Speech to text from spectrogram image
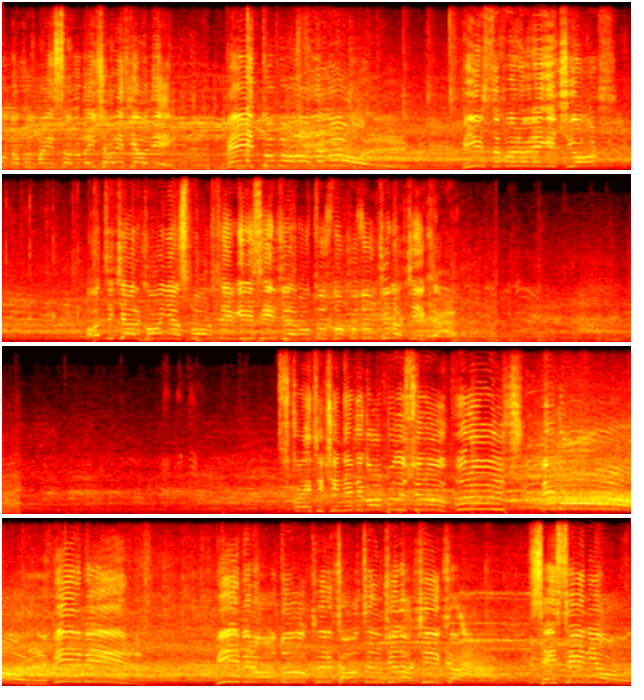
19 Mayıs stadında işaret geldi. Ve topu alanda gol. 1-0 öne geçiyor. Atiker Konyaspor sevgili seyirciler 39. dakika. Skuletic indirdi gol pozisyonu. Vuruş ve gol. 1-1. 1-1 oldu 46. dakika. Sesenyon.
